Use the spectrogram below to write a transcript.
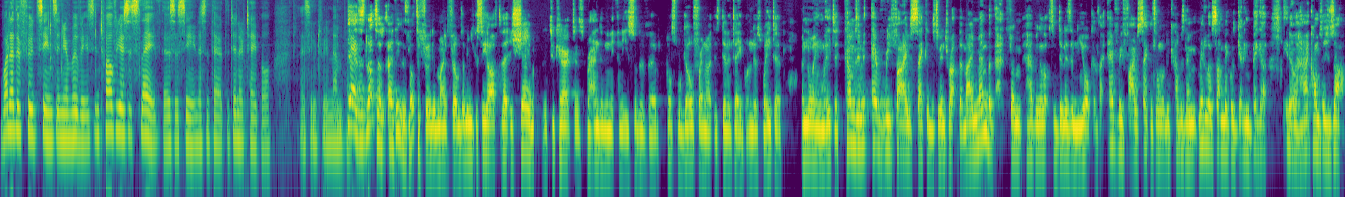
What other food scenes in your movies? In 12 Years a Slave, there's a scene, isn't there, at the dinner table? I seem to remember. Yeah, there's lots of, I think there's lots of food in my films. I mean, you can see after that is Shame, the two characters, Brandon and his sort of uh, possible girlfriend are at this dinner table, and this waiter, annoying waiter, comes in every five seconds to interrupt them. I remember that from having lots of dinners in New York. It's like every five seconds, someone would in the middle of something was getting bigger. You know, how conversations are.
